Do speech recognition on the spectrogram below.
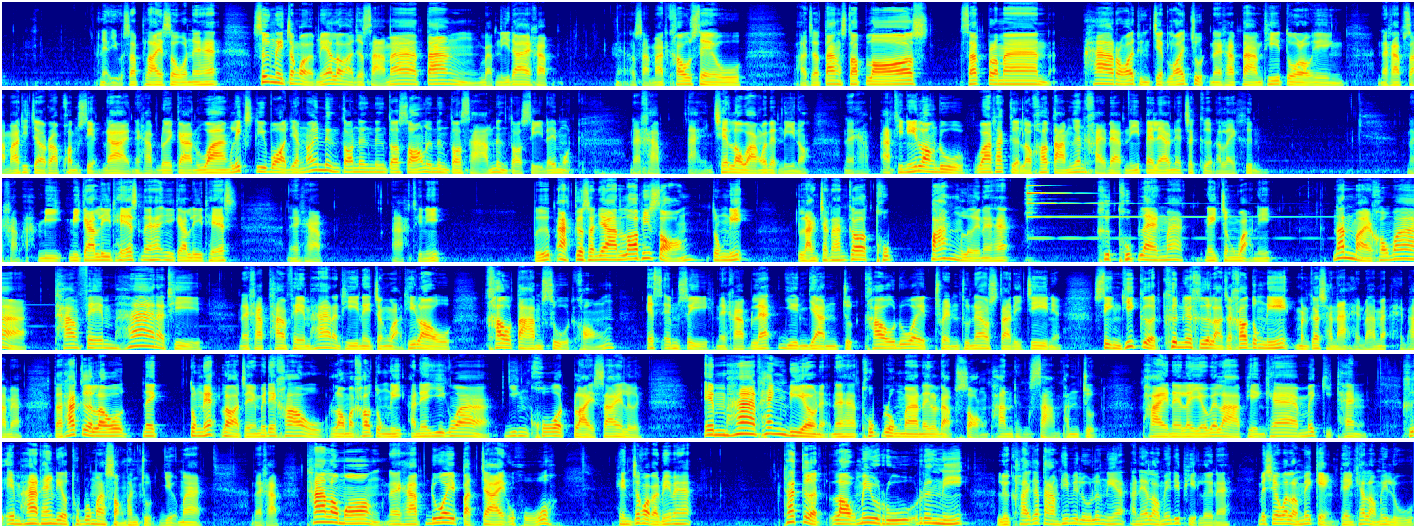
เนี่ยอยู่ซับพลายโซนนะฮะซึ่งในจังหวะแบบนี้เราอาจจะสามารถตั้งแบบนี้ได้ครับเราสามารถเข้าเซลล์อาจจะตั้ง stop loss สักประมาณ 500ถึง700 จุดนะครับตามที่ตัวเราเองนะครับสามารถที่จะรับความเสี่ยงได้นะครับโดยการวาง risk reward อย่างน้อย 1 ต่อ 1 1 ต่อ 2 หรือ 1 ต่อ 3 1 ต่อ 4 ได้หมดนะครับอ่าเช่นเราวางไว้แบบนี้เนาะนะครับอะทีนี้ลองดูว่าถ้าเกิดเราเข้าตามเงื่อนไขแบบนี้ไปแล้วเนี่ยจะเกิดอะไรขึ้น นะครับมีมีการรีเทสนะฮะมีการรีเทสนะครับอะทีนี้ปึ๊บอะเกิดสัญญาณรอบที่ 2 ตรงนี้ หลังจากนั้นก็ทุบปั้งเลยนะฮะคือทุบแรงมากในจังหวะนี้ นั่นหมายความว่า time frame 5 นาทีนะครับ time frame 5 นาทีในจังหวะที่เราเข้าตามสูตรของ SMC นะครับและยืนยันจุดเข้าด้วย Trend Tunnel Strategy เนี่ยสิ่งที่เกิดขึ้นก็คือเราจะเข้าตรงนี้มันก็ชนะเห็นภาพไหมเห็นภาพไหมแต่ถ้าเกิดเราในตรงเนี้ยเราอาจจะยังไม่ได้เข้าเรามาเข้าตรงนี้ อันนี้ยิ่งว่ายิ่งโคตรปลายไส้เลย M5 แท่งเดียวเนี่ยนะฮะทุบลงมาในระดับ 2,000ถึง3,000 จุด ภายในระยะเวลาเพียงแค่ไม่กี่แท่ง คือ M5 แท่งเดียวทุบลงมา 2,000 จุดเยอะมากนะครับถ้าเรามองนะครับด้วยปัจจัยโอ้โหเห็นจังหวะแบบนี้ไหมฮะ ถ้าเกิดเราไม่รู้เรื่องนี้ หรือใครก็ตามที่ไม่รู้เรื่องนี้ อันนี้เราไม่ได้ผิดเลยนะ ไม่ใช่ว่าเราไม่เก่งเพียงแค่เราไม่รู้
